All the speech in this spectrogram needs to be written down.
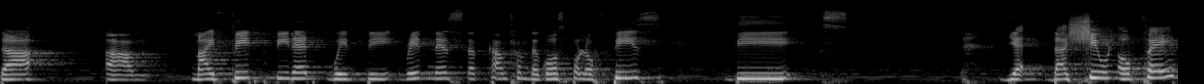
the um, my feet fitted with the redness that comes from the gospel of peace, the yeah, the shield of faith,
